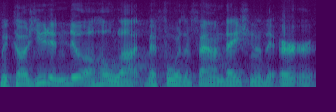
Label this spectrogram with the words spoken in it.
because you didn't do a whole lot before the foundation of the earth.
